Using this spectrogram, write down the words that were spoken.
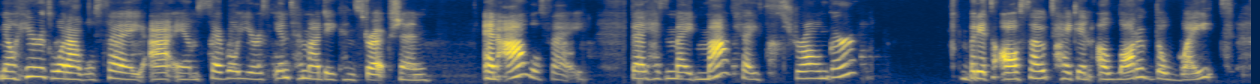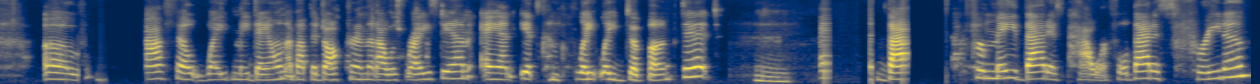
Now, here's what I will say I am several years into my deconstruction, and I will say that has made my faith stronger, but it's also taken a lot of the weight of I felt weighed me down about the doctrine that I was raised in, and it's completely debunked it. Mm. that for me, that is powerful. That is freedom.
